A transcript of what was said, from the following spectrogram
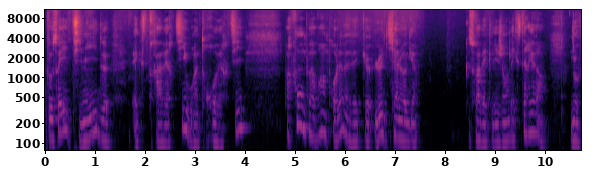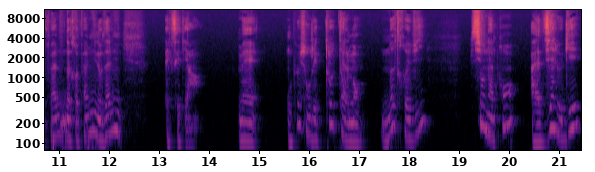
Que vous soyez timide, extraverti ou introverti, parfois on peut avoir un problème avec le dialogue, que ce soit avec les gens de l'extérieur, familles, notre famille, nos amis, etc. Mais on peut changer totalement notre vie si on apprend à dialoguer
